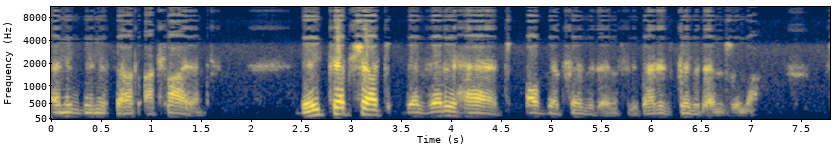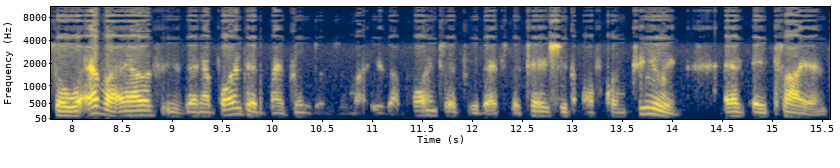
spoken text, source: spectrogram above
and his ministers are clients. They captured the very head of the presidency, that is President Zuma. So whoever else is then appointed by President Zuma is appointed with the expectation of continuing as a client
